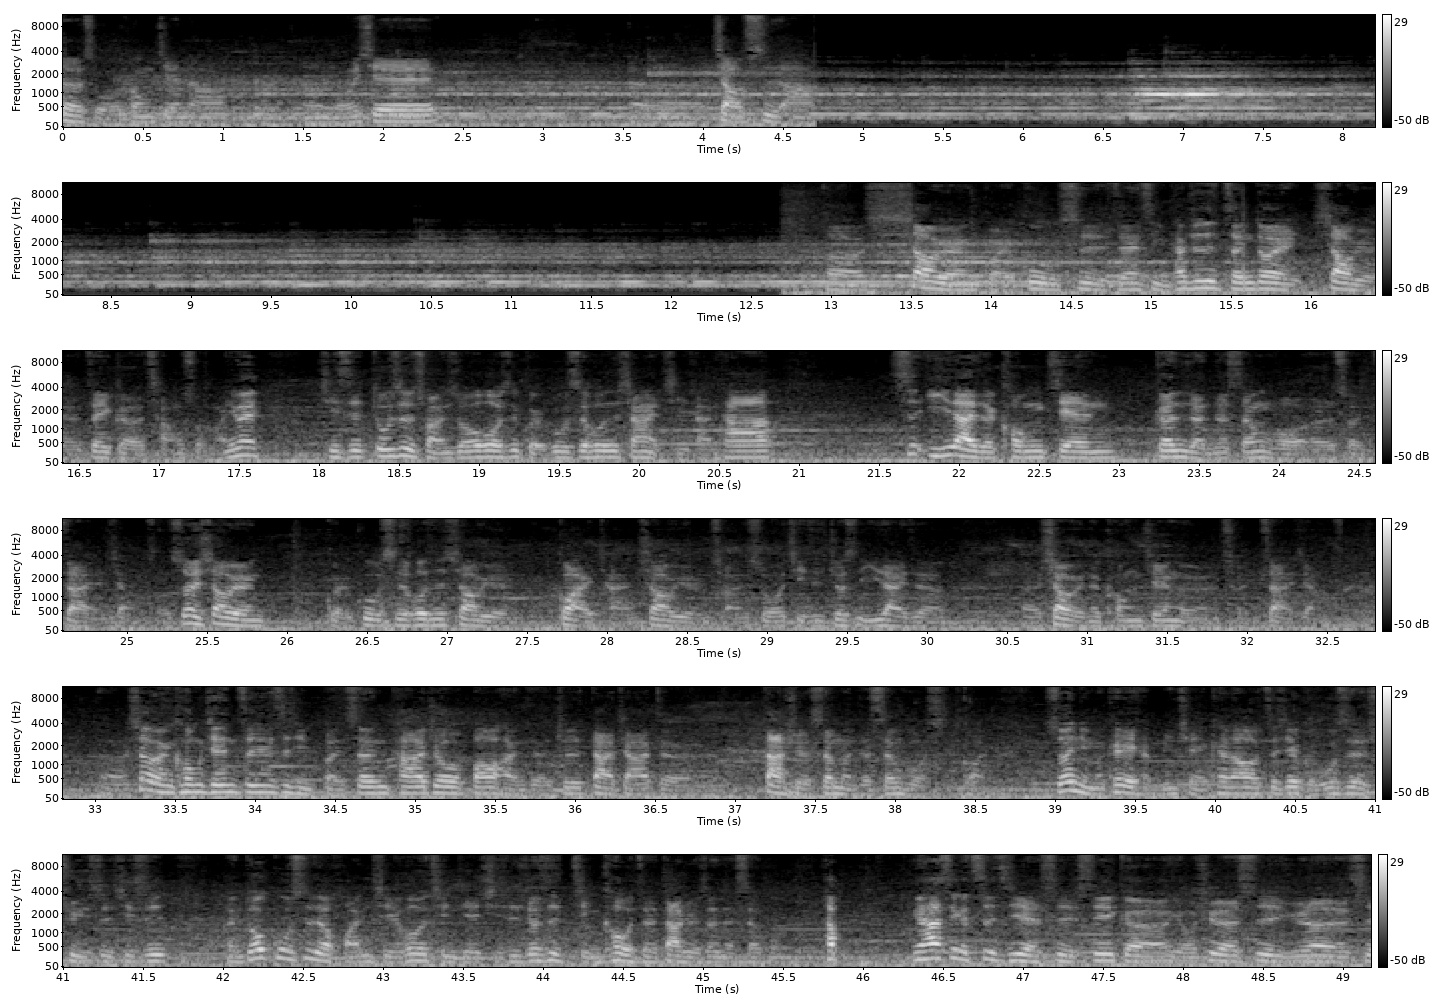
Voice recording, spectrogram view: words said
厕所空间啊，呃，某一些呃教室啊，呃，校园鬼故事这件事情，它就是针对校园的这个场所嘛。因为其实都市传说，或是鬼故事，或是乡野奇谈，它是依赖着空间跟人的生活而存在的这样子。所以校园鬼故事或是校园怪谈、校园传说，其实就是依赖着呃校园的空间而存在这样子。呃，校园空间这件事情本身，它就包含着就是大家的大学生们的生活习惯，所以你们可以很明显看到这些鬼故事的叙事，其实很多故事的环节或者情节，其实就是紧扣着大学生的生活。它因为它是一个刺激的事，是一个有趣的事、娱乐的事，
